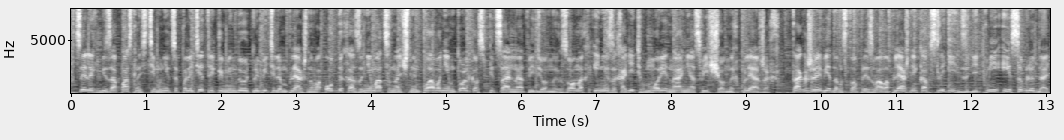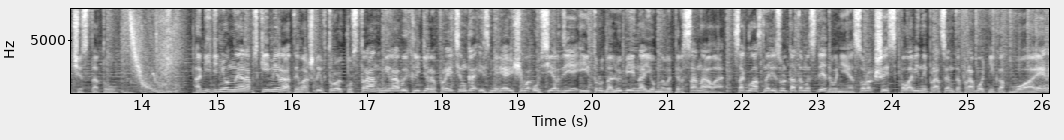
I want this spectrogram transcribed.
В целях безопасности муниципалитет рекомендует любителям пляжного отдыха заниматься ночным плаванием только в специально отведенных зонах и не заходить в море на неосвещенных пляжах. Также ведомство призвало пляжников следить за детьми и соблюдать чистоту. Объединенные Арабские Эмираты вошли в тройку стран мировых лидеров рейтинга, измеряющего усердие и трудолюбие наемного персонала персонала. Согласно результатам исследования, 46,5% работников в ОАЭ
